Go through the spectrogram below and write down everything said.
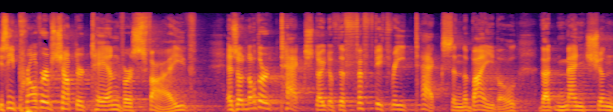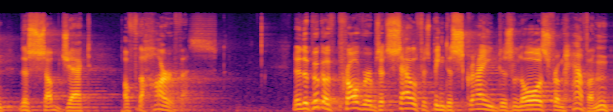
You see, Proverbs chapter 10, verse 5 is another text out of the 53 texts in the Bible that mention the subject of the harvest. Now, the book of Proverbs itself has been described as laws from heaven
